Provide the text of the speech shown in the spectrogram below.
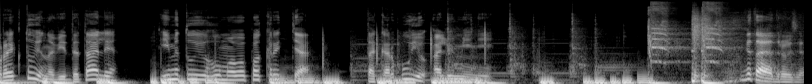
Проєктую нові деталі, імітую гумове покриття та карбую алюміній. Вітаю, друзі!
